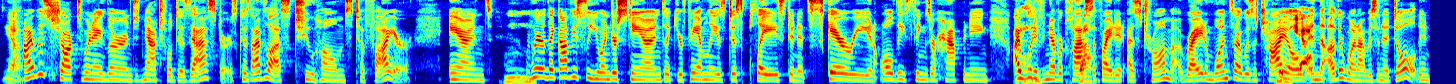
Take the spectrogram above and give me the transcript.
Yeah. I was shocked when I learned natural disasters because I've lost two homes to fire and mm. where like obviously you understand like your family is displaced and it's scary and all these things are happening i would have never classified it as trauma right and once i was a child yeah. and the other one i was an adult and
